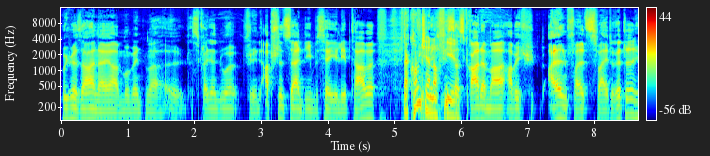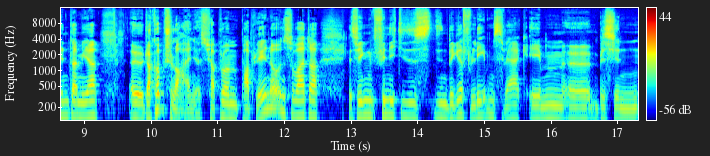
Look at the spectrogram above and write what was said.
Wo ich mir sage, naja, Moment mal, äh, das kann ja nur für den Abschnitt sein, den ich bisher gelebt habe. Da kommt Für ja noch viel. Ist das gerade mal, habe ich allenfalls zwei Drittel hinter mir. Äh, da kommt schon noch einiges. Ich habe schon ein paar Pläne und so weiter. Deswegen finde ich dieses, diesen Begriff Lebenswerk eben äh, ein bisschen,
